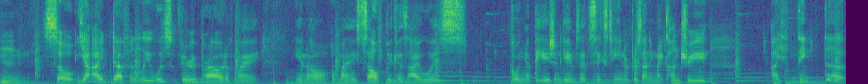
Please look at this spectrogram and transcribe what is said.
Hmm. So yeah, I definitely was very proud of my, you know, of myself because I was going at the Asian Games at 16, representing my country. I think the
